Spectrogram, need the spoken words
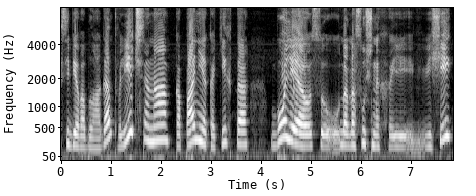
себе во благо, отвлечься на копание каких-то более насущных вещей,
